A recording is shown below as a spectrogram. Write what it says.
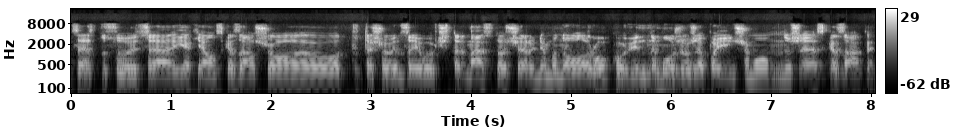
Це стосується, як я вам сказав, що от те, що він заявив 14 червня минулого року, він не може вже по-іншому вже сказати.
